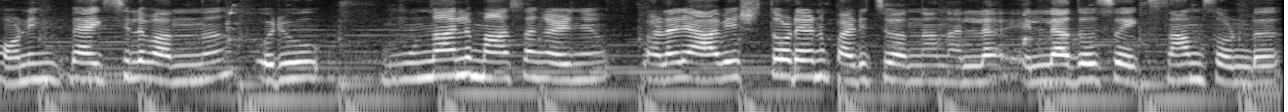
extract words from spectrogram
മോർണിംഗ് ബാച്ചിൽ വന്ന് ഒരു മൂന്നാൽ മാസം കഴിഞ്ഞ് വളരെ ആവേശത്തോടെയാണ് പഠിച്ചു വന്ന നല്ല എല്ലാ ദിവസവും എക്സാംസ് ഉണ്ട്.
